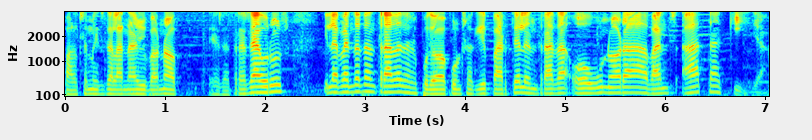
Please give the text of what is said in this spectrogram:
pels amics de la nau Ivanov és de 3 euros i la venda d'entrades es podeu aconseguir per l'entrada o una hora abans a taquilla.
